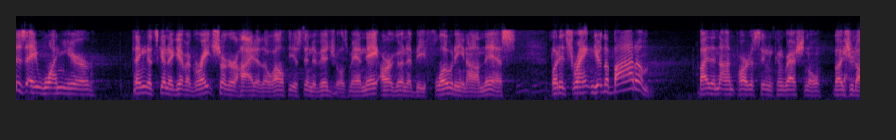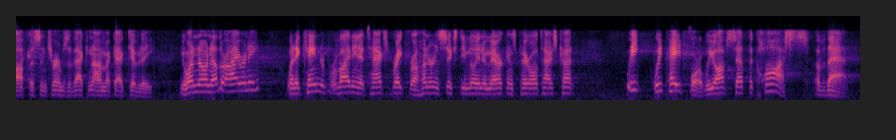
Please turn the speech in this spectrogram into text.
is a one-year thing that's going to give a great sugar high to the wealthiest individuals, man. They are going to be floating on this. But it's ranked near the bottom by the nonpartisan Congressional Budget Office in terms of economic activity. You want to know another irony? When it came to providing a tax break for 160 million Americans' payroll tax cut, we, we paid for it. We offset the costs of that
